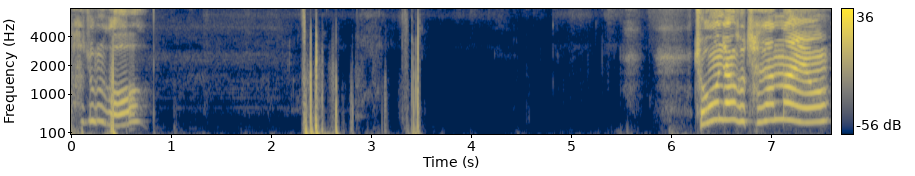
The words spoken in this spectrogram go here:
다 죽어. 좋은 장소 찾았나요?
